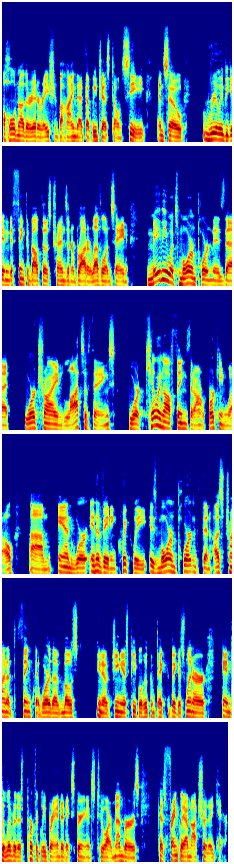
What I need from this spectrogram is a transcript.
a whole nother iteration behind that that we just don't see. And so really beginning to think about those trends in a broader level and saying maybe what's more important is that we're trying lots of things we're killing off things that aren't working well um, and we're innovating quickly is more important than us trying to think that we're the most you know genius people who can pick the biggest winner and deliver this perfectly branded experience to our members because frankly i'm not sure they care.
